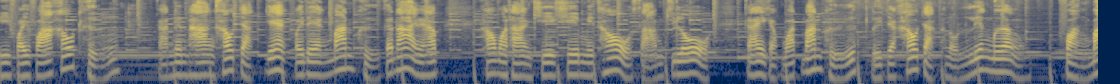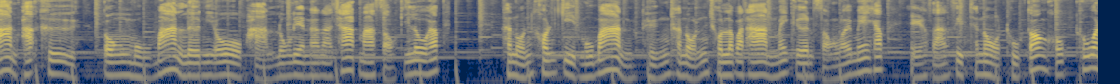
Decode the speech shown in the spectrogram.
มีไฟฟ้าเข้าถึง การเดินทางเข้าจากแยกไฟแดงบ้านผือก็ได้นะครับ เข้ามาทาง KK Metal 3 กิโล ใกล้กับวัดบ้านผือ หรือจะเข้าจากถนนเลี่ยงเมือง ฝั่งบ้านพระคือ ตรงหมู่บ้านเลอนิโอ ผ่านโรงเรียนนานาชาติมา 2 กิโลครับ ถนนคอนกรีตหมู่บ้าน ถึงถนนชนรับประทานไม่เกิน 200 เมตรครับ เอกสารสิทธิ์โฉนดถูกต้องครบถ้วน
